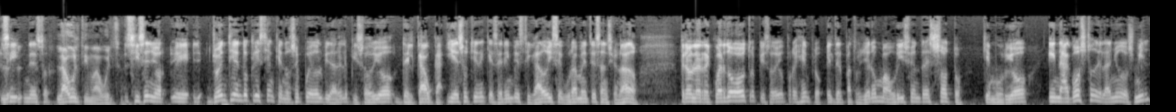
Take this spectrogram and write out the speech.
sí, Néstor. La última, Wilson. Sí, señor. Eh, yo entiendo, Cristian, que no se puede olvidar el episodio del Cauca y eso tiene que ser investigado y seguramente sancionado. Pero le recuerdo otro episodio, por ejemplo, el del patrullero Mauricio Andrés Soto, que murió en agosto del año 2000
